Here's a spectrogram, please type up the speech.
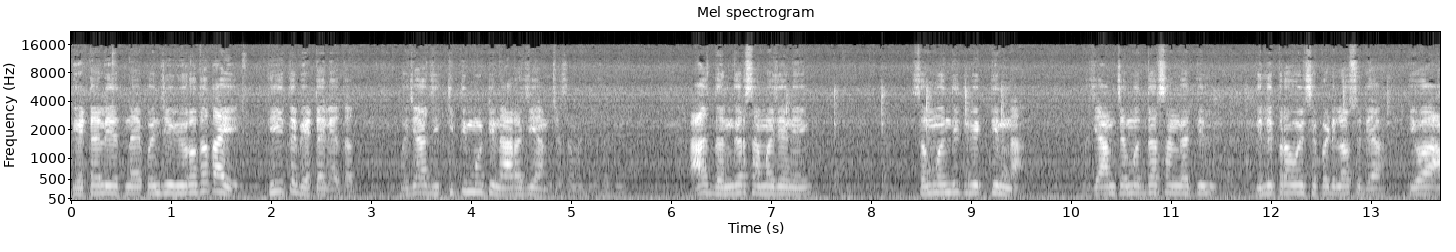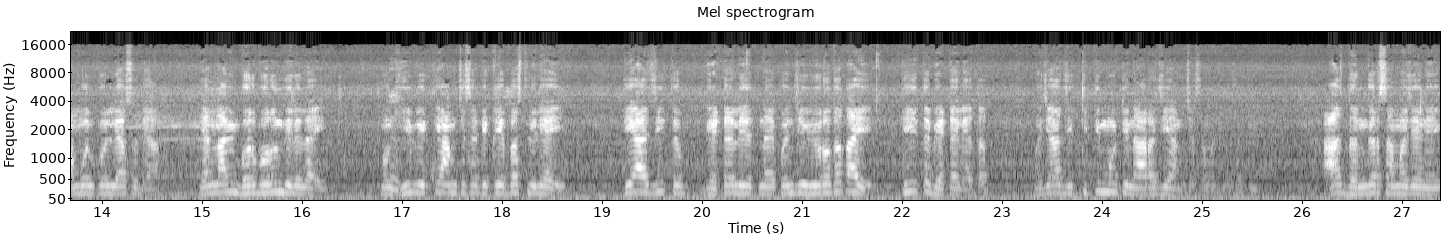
भेटायला येत नाही पण जे विरोधात आहे ते इथं भेटायला येतात. म्हणजे आज किती मोठी नाराजी आहे आमच्या समाजात. आज धनगर समाजाने संबंधित व्यक्तींना म्हणजे आमच्या मतदारसंघातील दिलीपराव वळसे पाटील असू द्या किंवा अमोल कोल्हे असू द्या यांना आम्ही भरभरून दिलेलं आहे. मग ही व्यक्ती आमच्यासाठी ते बसलेली आहे. ती आज इथं भेटायला येत नाही पण जे विरोधात आहे ती इथं भेटायला येतात. म्हणजे आज ही किती मोठी नाराजी आहे आमच्या समाजासाठी. आज धनगर समाजाने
